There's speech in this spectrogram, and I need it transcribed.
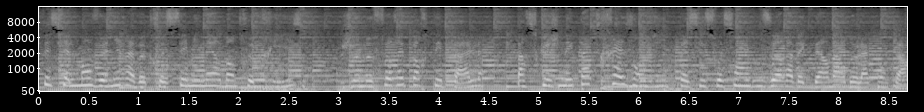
Spécialement venir à votre séminaire d'entreprise. Je me ferai porter pâle parce que je n'ai pas très envie de passer 72 heures avec Bernard de la Conta.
